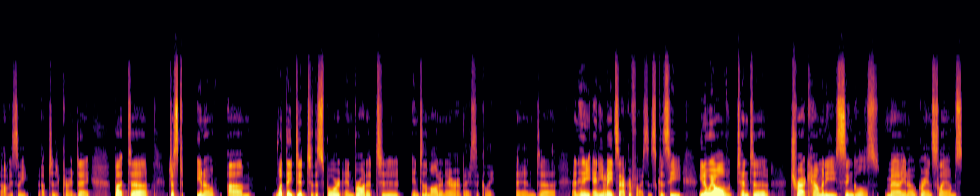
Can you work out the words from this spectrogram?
obviously up to the current day but uh, just you know um, what they did to the sport and brought it to into the modern era basically. And uh, and he and he made sacrifices because he you know we all tend to track how many singles you know grand slams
